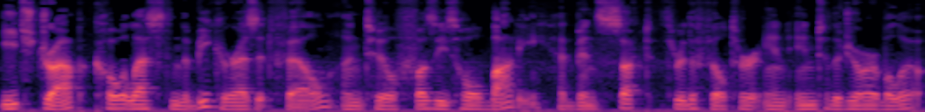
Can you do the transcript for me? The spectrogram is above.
Each drop coalesced in the beaker as it fell until Fuzzy's whole body had been sucked through the filter and into the jar below.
